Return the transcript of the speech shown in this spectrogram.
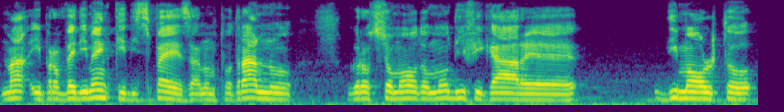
ma i provvedimenti di spesa non potranno grosso modo modificare di molto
